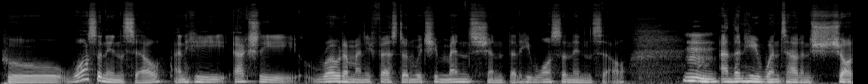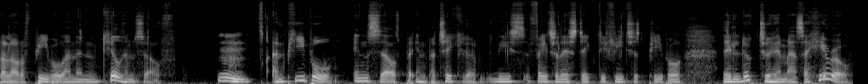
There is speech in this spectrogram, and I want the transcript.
who was an incel, and he actually wrote a manifesto in which he mentioned that he was an incel, and then he went out and shot a lot of people and then killed himself. Mm, And people, incels in particular, these fatalistic, defeatist people, they look to him as a hero.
